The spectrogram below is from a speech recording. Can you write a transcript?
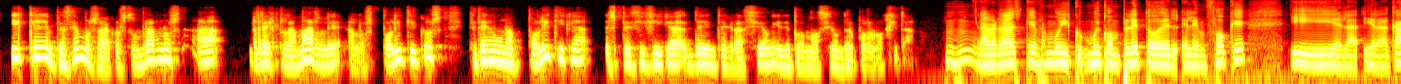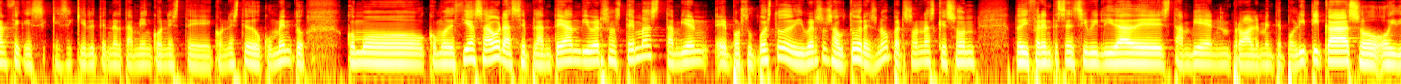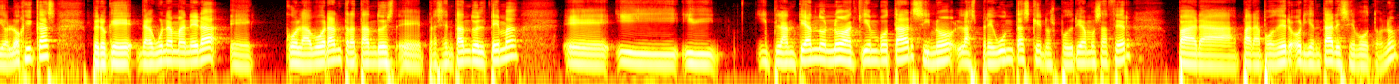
y que empecemos a acostumbrarnos a reclamarle a los políticos que tengan una política específica de integración y de promoción del pueblo gitano. La verdad es que es muy, muy completo el, enfoque y el, alcance que se, quiere tener también con este, con este documento. Como, como decías ahora, se plantean diversos temas, también, eh, por supuesto, de diversos autores, ¿no? Personas que son de diferentes sensibilidades también probablemente políticas o, ideológicas, pero que de alguna manera eh, colaboran tratando, eh, presentando el tema y y planteando no a quién votar, sino las preguntas que nos podríamos hacer para, para poder orientar ese voto, ¿no?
